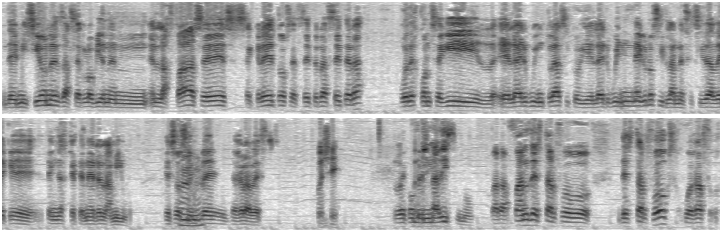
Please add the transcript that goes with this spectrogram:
de misiones, de hacerlo bien en, las fases, secretos, etcétera, etcétera, puedes conseguir el Airwing clásico y el Airwing negro sin la necesidad de que tengas que tener el amigo. Eso siempre te agradece. Pues sí. Recomendadísimo. Para fans de Star, Fox, de Star Fox, juegazo.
